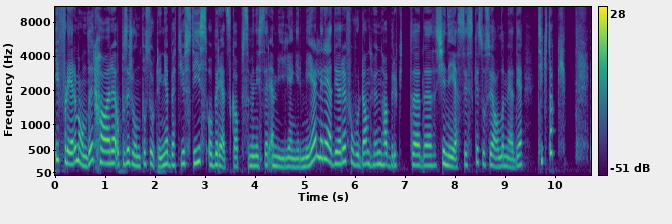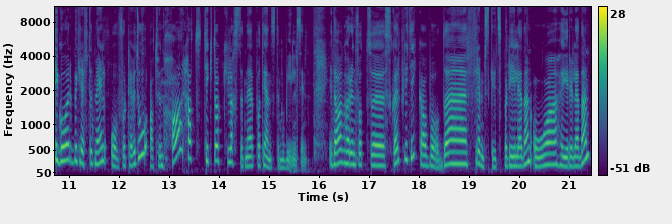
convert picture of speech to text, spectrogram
I flere måneder har opposisjonen på Stortinget bedt justis- og beredskapsminister Emilie Enger Mehl redegjøre for hvordan hun har brukt det kinesiske sosiale mediet TikTok. I går bekreftet Mehl overfor TV 2 at hun har hatt TikTok lastet ned på tjenestemobilen sin. I dag har hun fått eh, skarp kritikk av både Fremskrittspartilederen og Høyre-lederen.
